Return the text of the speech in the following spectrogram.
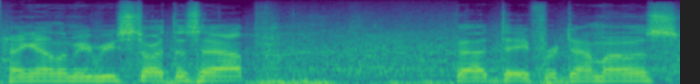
Hang on, let me restart this app. Bad day for demos.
